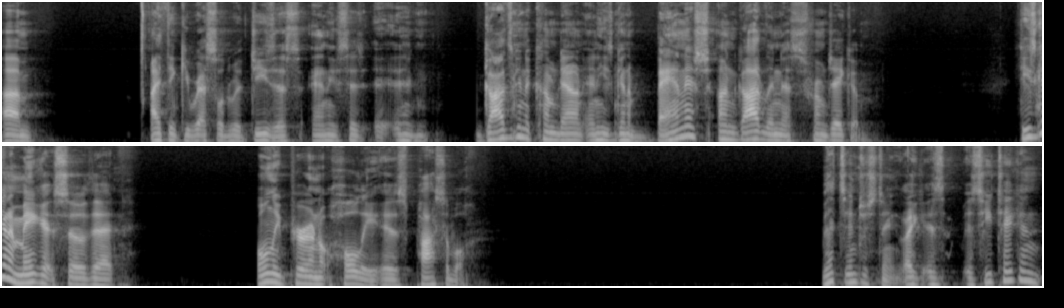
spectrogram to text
Um, I think he wrestled with Jesus, and he says, God's going to come down and he's going to banish ungodliness from Jacob. He's going to make it so that only pure and holy is possible. That's interesting. Like, is, is he taking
